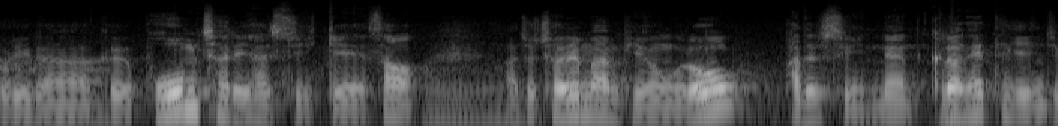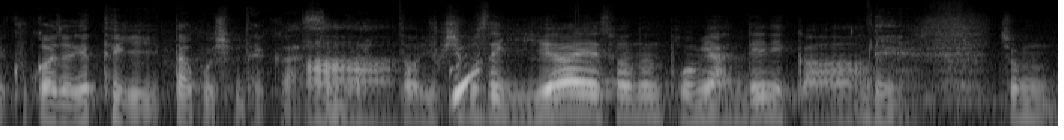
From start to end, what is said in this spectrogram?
우리가 그 보험 처리할 수 있게 해서 음. 아주 저렴한 비용으로 받을 수 있는 그런 혜택이 이제 국가적 혜택이 있다 고 보시면 될 것 같습니다. 아, 65세 이하에서는 보험이 안 되니까 네. 좀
